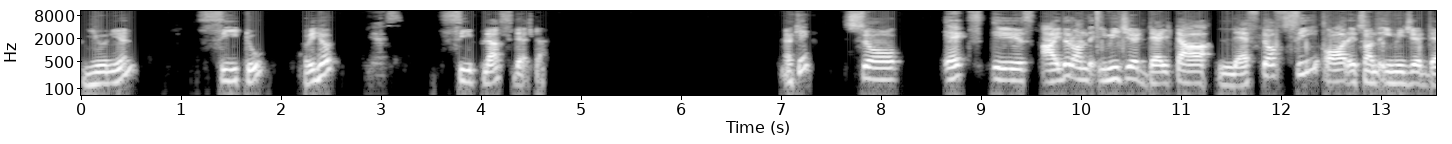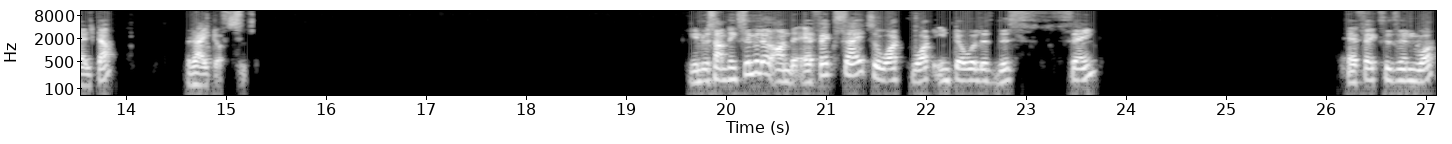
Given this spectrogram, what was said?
union C to, over here? Yes. C plus delta. Okay? So x is either on the immediate delta left of c or it's on the immediate delta right of c. You can do something similar on the fx side. So what, what interval is this saying? fx is in what?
